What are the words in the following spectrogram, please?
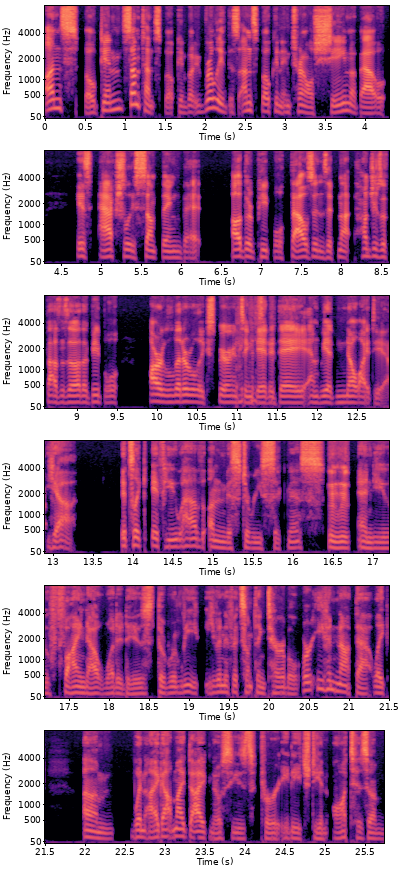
unspoken sometimes spoken but really this unspoken internal shame about is actually something that other people thousands if not hundreds of thousands of other people are literally experiencing day to day and we had no idea Yeah. It's like if you have a mystery sickness Mhm. and you find out what it is, the relief, even if it's something terrible, or even not that. Like um when I got my diagnoses for ADHD and autism,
